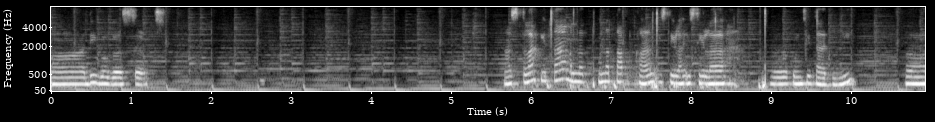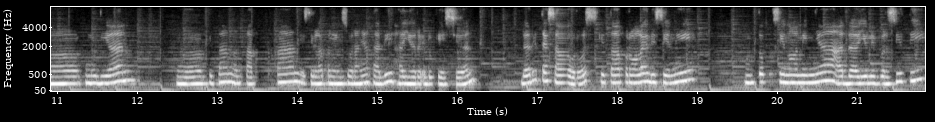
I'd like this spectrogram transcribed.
uh, di Google Search. Nah, setelah kita menetapkan istilah-istilah uh, kunci tadi, uh, kemudian uh, kita menetapkan istilah penelusurannya tadi higher education. Dari thesaurus kita peroleh di sini untuk sinonimnya ada university,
